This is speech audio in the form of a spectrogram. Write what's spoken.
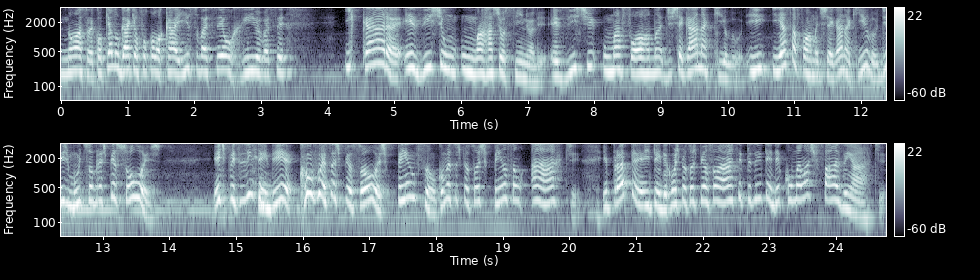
nossa, qualquer lugar que eu for colocar isso vai ser horrível, vai ser. E, cara, existe um, um raciocínio ali. Existe uma forma de chegar naquilo. E, e essa forma de chegar naquilo diz muito sobre as pessoas. E a gente precisa entender Sim. como essas pessoas pensam, como essas pessoas pensam a arte. E para entender como as pessoas pensam a arte, você precisa entender como elas fazem a arte.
